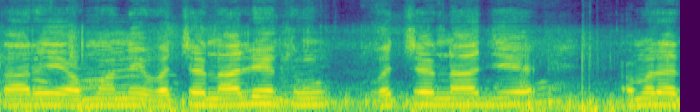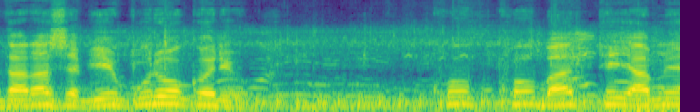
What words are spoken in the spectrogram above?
તારે અમને વચન આલ્યું હતું. વચન આજે અમારા ધારાસભ્યએ પૂરો કર્યો. ખૂબ ખૂબ આજથી અમે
